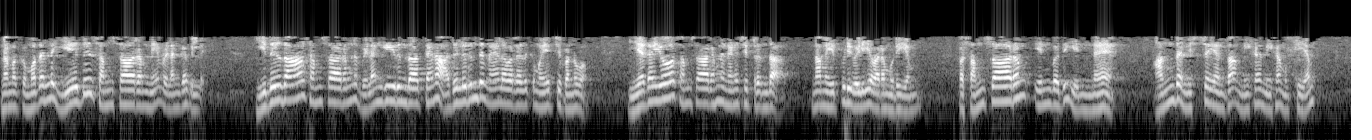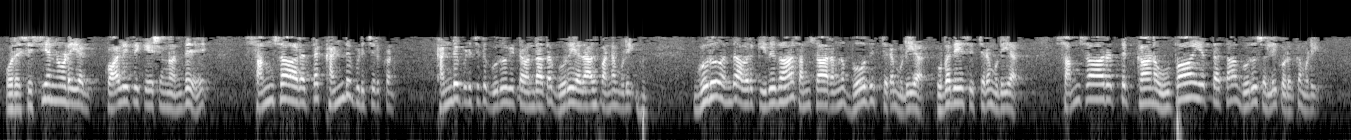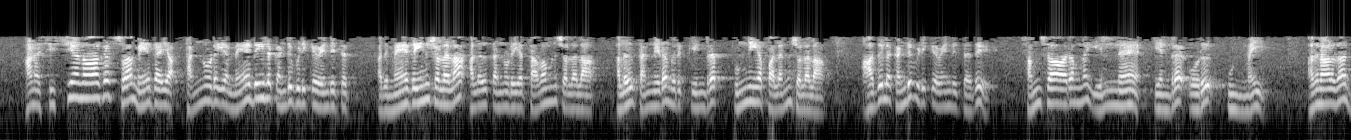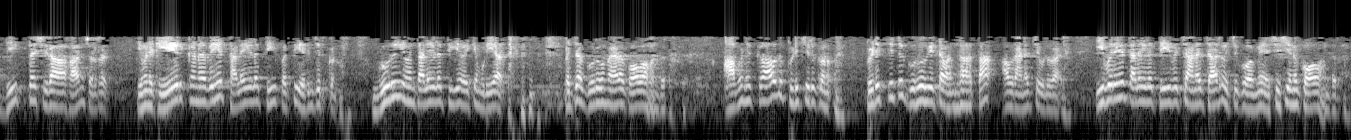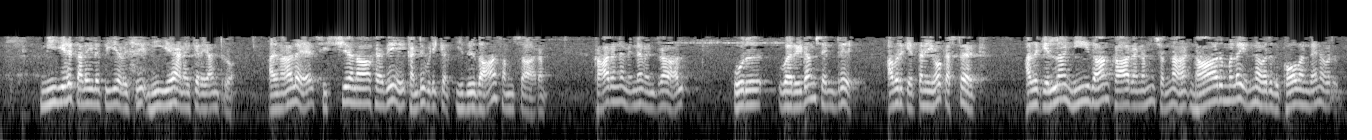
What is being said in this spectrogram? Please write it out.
நமக்கு முதல்ல எது சம்சாரம்னே விளங்கவில்லை. இதுதான் சம்சாரம்னு விளங்கி இருந்தா தானே அதிலிருந்து மேல வர்றதுக்கு முயற்சி பண்ணுவோம். எதையோ சம்சாரம்னு நினைச்சிட்டு இருந்தா நாம எப்படி வெளியே வர முடியும்? இப்ப சம்சாரம் என்பது என்ன? அந்த நிச்சயம் தான் மிக மிக முக்கியம். ஒரு சிஷ்யனுடைய குவாலிபிகேஷன் வந்து சம்சாரத்தை கண்டுபிடிச்சிருக்கணும். கண்டுபிடிச்சிட்டு குரு கிட்ட வந்தா தான் குரு ஏதாவது பண்ண முடியும். குரு வந்து அவருக்கு இதுதான் சம்சாரம்னு போதிச்சிட முடியாது உபதேசிச்சிட முடியாது. சம்சாரத்திற்கான உபாயத்தை தான் குரு சொல்லி கொடுக்க முடியும். ஆனா சிஷ்யனாக ஸ்வமேதையா தன்னுடைய மேதையில கண்டுபிடிக்க வேண்டியது. அது மேதைன்னு சொல்லலாம் அல்லது தன்னுடைய தவம்னு சொல்லலாம் அல்லது தன்னிடம் இருக்கின்ற புண்ணிய பலன் சொல்லலாம். அதுல கண்டுபிடிக்க வேண்டியது சம்சாரம்னா என்ன என்ற ஒரு உண்மை. அதனாலதான் தீப்த சிராகான்னு சொல்றது இவனுக்கு ஏற்கனவே தலையில தீ பத்தி எரிஞ்சிருக்கணும். குரு இவன் தலையில தீய வைக்க முடியாது. வச்சா குரு மேல கோபம் வந்துடும் அவனுக்காவது பிடிச்சிருக்கணும். பிடிச்சிட்டு குரு கிட்ட வந்தா தான் அவர் அணைச்சு விடுவார். இவரே தலையில தீ வச்சு அணைச்சாரு வச்சுக்கோமே சிஷியனுக்கு கோபம் வந்துடும் நீயே தலையில தீய வச்சு நீயே அணைக்கிறையான்றோம் அதனால சிஷ்யனாகவே கண்டுபிடிக்கணும். இதுதான் சம்சாரம். காரணம் என்னவென்றால் ஒருவரிடம் சென்று அவருக்கு எத்தனையோ கஷ்டம் இருக்கு. அதுக்கு எல்லாம் நீ தான் காரணம்னு சொன்னா நார்மலா என்ன வருது? கோவம் தானே வருது.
